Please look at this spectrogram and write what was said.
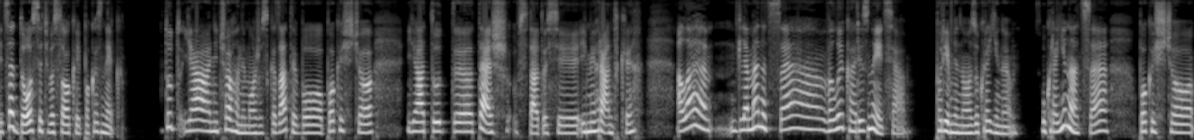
І це досить високий показник. Тут я нічого не можу сказати, бо поки що я тут е, теж в статусі іммігрантки. Але для мене це велика різниця порівняно з Україною. Україна це поки що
